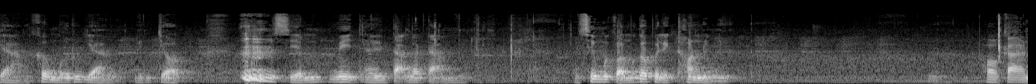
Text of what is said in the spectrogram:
อย่าง เครื่องมือทุกอย่าง เป็นจอบเสียมมีดอะไรต่างก็ตามซึ่งเมื่อก่อนมันก็เป็นเหล็กท่อนหนึ่งพอการ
